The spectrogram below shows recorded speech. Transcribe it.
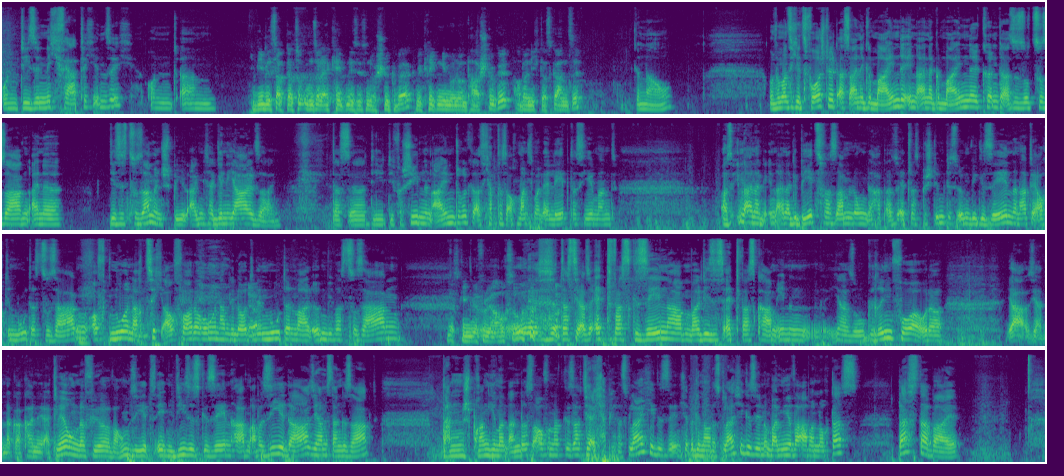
und die sind nicht fertig in sich. Und ähm, die Bibel sagt dazu, unsere Erkenntnis ist nur Stückwerk. Wir kriegen immer nur ein paar Stücke, aber nicht das Ganze. Genau. Und wenn man sich jetzt vorstellt, dass eine Gemeinde in einer Gemeinde könnte also sozusagen eine dieses Zusammenspiel eigentlich ja genial sein. Dass äh, die, die verschiedenen Eindrücke, also ich habe das auch manchmal erlebt, dass jemand, also in einer, in einer Gebetsversammlung, der hat also etwas Bestimmtes irgendwie gesehen, dann hat er auch den Mut, das zu sagen. Oft nur nach zig Aufforderungen haben die Leute ja. den Mut, dann mal irgendwie was zu sagen. Das ging mir früher auch so. Dass sie also etwas gesehen haben, weil dieses etwas kam ihnen ja so gering vor oder ja, sie hatten da gar keine Erklärung dafür, warum sie jetzt eben dieses gesehen haben. Aber siehe da, sie haben es dann gesagt. Dann sprang jemand anderes auf und hat gesagt, ja, ich habe hier das Gleiche gesehen, ich habe genau das Gleiche gesehen und bei mir war aber noch das, das dabei.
